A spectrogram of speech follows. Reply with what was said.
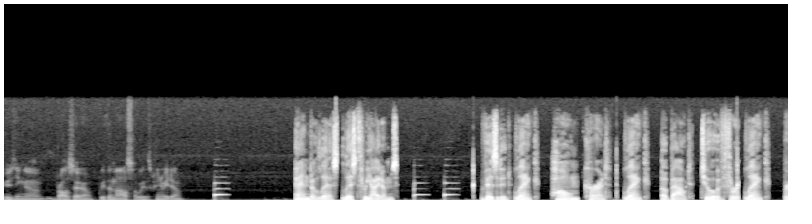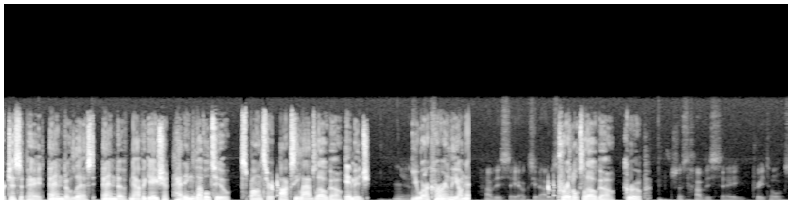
using a browser with a mouse or with a screen reader. End of list. List 3 items. Visited. Link. Home. Current. Link. About. 2 of 3. Link. Participate. End of list. End of navigation. Heading level 2. Sponsor. Oxylabs logo. Image. Yes, You are currently on it. have say Oxylabs. Pretalx logo. Group. just have this say Pretalx.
